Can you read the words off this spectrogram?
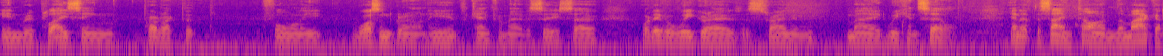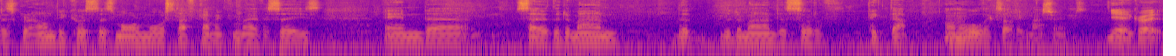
in replacing product that formerly wasn't grown here, that came from overseas. So whatever we grow, Australian made, we can sell. And at the same time, the market has grown because there's more and more stuff coming from overseas, and uh, so the demand, the, the demand has sort of picked up on Mhm. all exotic mushrooms. Yeah, great.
